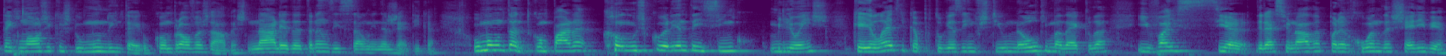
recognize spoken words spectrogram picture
tecnológicas do mundo inteiro, com provas dadas, na área da transição energética. O montante compara com os 45 milhões que a elétrica portuguesa investiu na última década e vai ser direcionada para Ruandas Série B.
